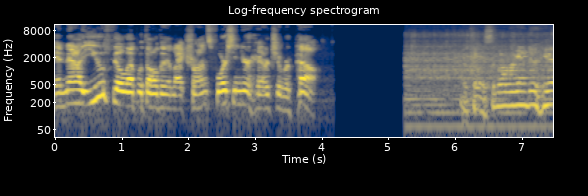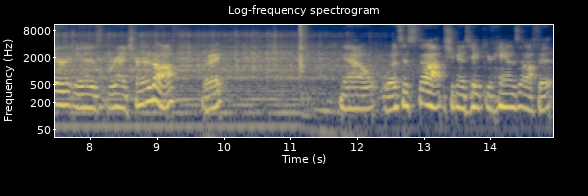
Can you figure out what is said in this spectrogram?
And now you fill up with all the electrons, forcing your hair to repel. Okay, so what we're going to do here is we're going to turn it off, right? Now, once it stops, you're going to take your hands off it,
